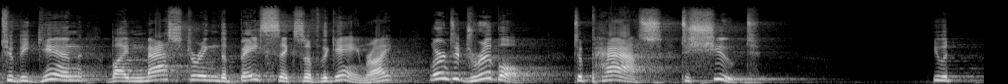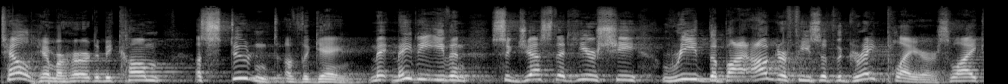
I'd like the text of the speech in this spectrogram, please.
to begin by mastering the basics of the game, right? Learn to dribble, to pass, to shoot. You would tell him or her to become a student of the game. Maybe even suggest that he or she read the biographies of the great players like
